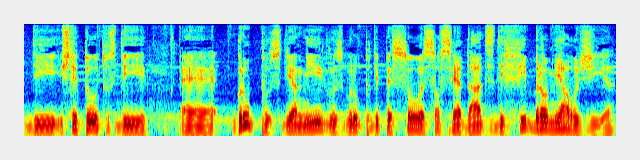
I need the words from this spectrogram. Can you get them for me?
de institutos, de é, grupos de amigos, grupos de pessoas, sociedades de fibromialgia.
